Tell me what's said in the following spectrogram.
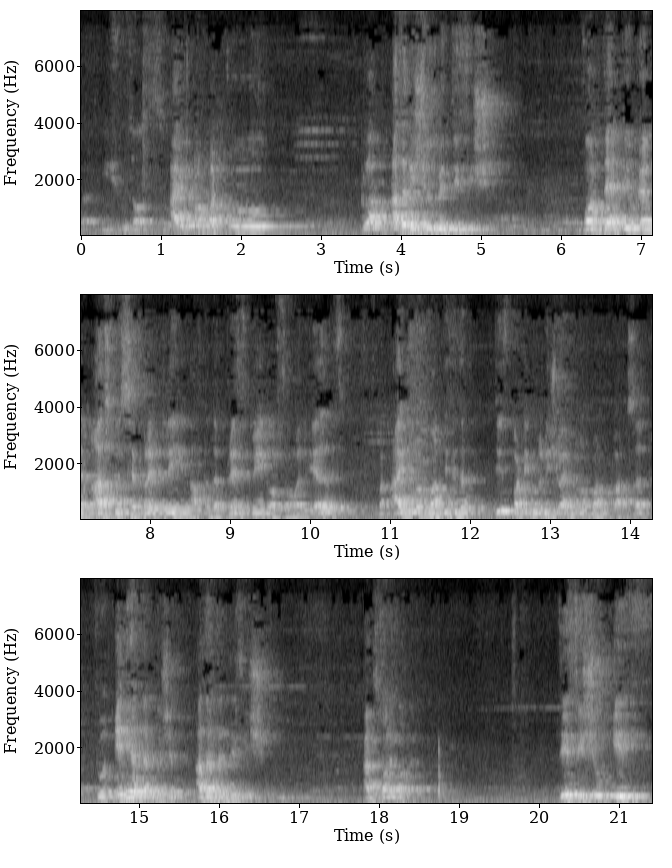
uh, issues also. I do not want to club other issues with this issue. For that, you can ask me separately after the press meet or someone else. But I do not want this is the, this particular issue. I do not want to answer to any other question other than this issue. I'm sorry for that. This issue is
